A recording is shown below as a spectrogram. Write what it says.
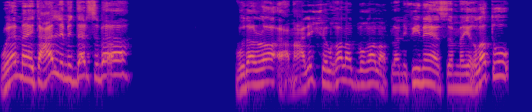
ولما يتعلم الدرس بقى وده الرائع معلش الغلط بغلط لأن في ناس لما يغلطوا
